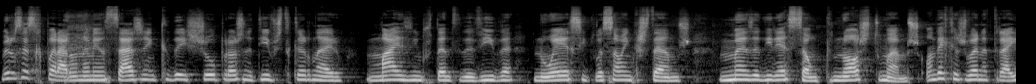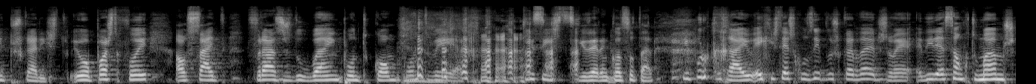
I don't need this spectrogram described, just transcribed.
mas não sei se repararam na mensagem que deixou para os nativos de Carneiro. Mais importante da vida não é a situação em que estamos, mas a direção que nós tomamos. Onde é que a Joana terá ido buscar isto? Eu aposto que foi ao site frasesdobem.com.br que existe, se quiserem consultar. E por que raio é que isto é exclusivo dos cardeiros, não é? A direção que tomamos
